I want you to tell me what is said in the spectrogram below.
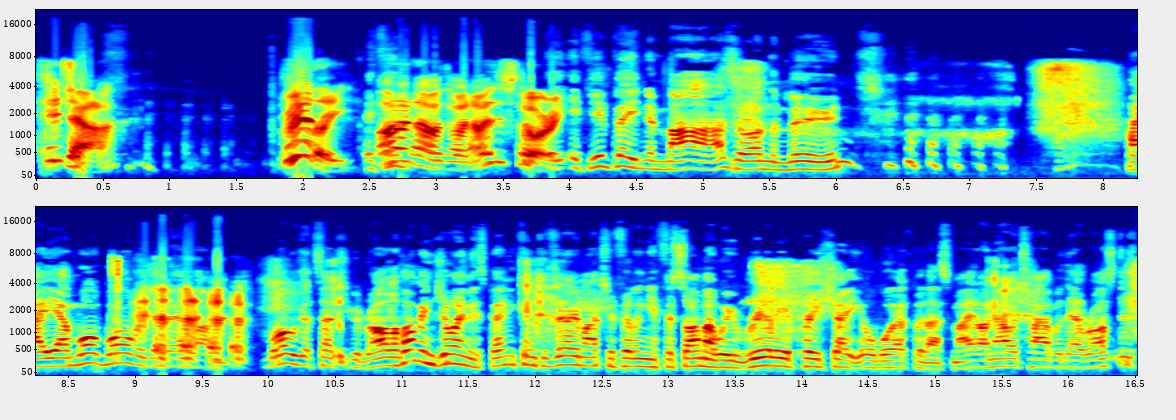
Did ya? Really? If I don't know if I know the story. If you've been to Mars or on the moon, hey, um, while, while we got our, um, while we got such a good roll off, I'm enjoying this, Benny. Thank you very much for filling in for Simo. We really appreciate your work with us, mate. I know it's hard with our rosters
